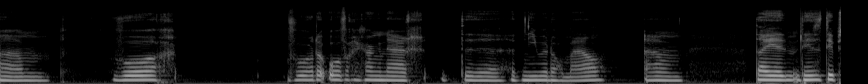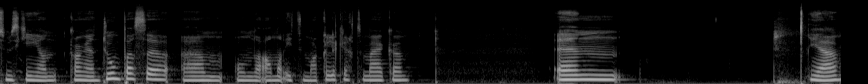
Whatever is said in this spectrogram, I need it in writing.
um, voor, voor de overgang naar de, het nieuwe normaal, um, dat je deze tips misschien kan gaan toepassen um, om dat allemaal iets makkelijker te maken. En ja,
